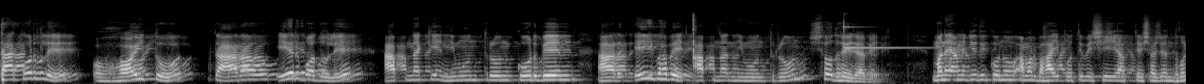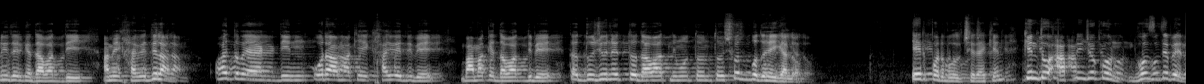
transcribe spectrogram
তা করলে হয়তো তারাও এর বদলে আপনাকে নিমন্ত্রণ করবেন আর এইভাবে আপনার নিমন্ত্রণ শোধ হয়ে যাবে। মানে আমি যদি কোনো আমার ভাই প্রতিবেশী, আত্মীয় স্বজন, ধনীদেরকে দাওয়াত দিই, আমি খাইয়ে দিলাম, হয়তো একদিন ওরা আমাকে খাইয়ে দিবে বা আমাকে দাওয়াত দিবে, তা দুজনের তো দাওয়াত, নিমন্ত্রণ তো শোধবোধ হয়ে গেল। এরপর বলছে, দেখেন, কিন্তু আপনি যখন ভোজ দেবেন,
